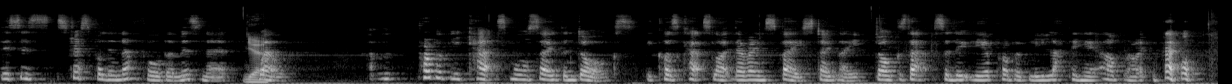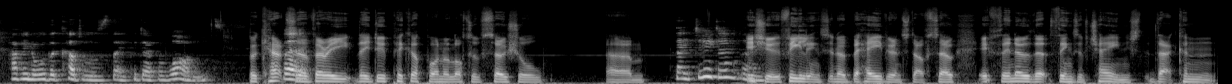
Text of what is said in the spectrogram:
This is stressful enough for them, isn't it? Yeah. Well, um, probably cats more so than dogs, because cats like their own space, don't they? Dogs absolutely are probably lapping it up right now, having all the cuddles they could ever want. But cats But- are very. They do pick up on a lot of social um, They do, don't they? issue, feelings, you know, behaviour and stuff. So if they know that things have changed, that can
